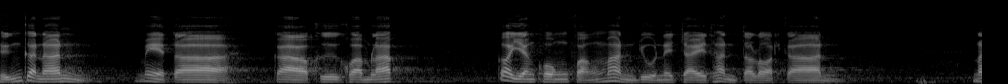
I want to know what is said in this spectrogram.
ถึงกระนั้นเมตตากล่าวคือความรัก ก็ยังคงฝังมั่นอยู่ในใจท่านตลอดกาลใน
